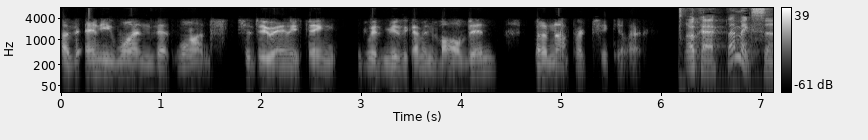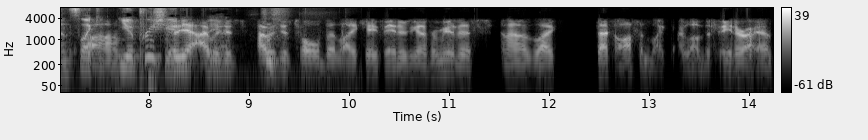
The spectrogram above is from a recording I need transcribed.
of anyone that wants to do anything with music I'm involved in, but I'm not particular. Okay, that makes sense. Like, Um, you appreciate So it. yeah, I was just I was just told that like, hey, Fader's gonna premiere this, and I was like, that's awesome. Like, I love the Fader. I have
